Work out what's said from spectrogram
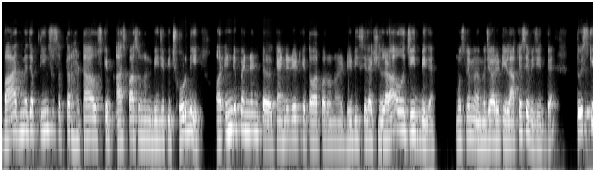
बाद में जब 370 हटा उसके आसपास उन्होंने बीजेपी छोड़ दी और इंडिपेंडेंट कैंडिडेट के तौर पर उन्होंने डीडीसी इलेक्शन लड़ा और जीत भी गए। मुस्लिम मेजोरिटी इलाके से भी जीत गए। तो इसकी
